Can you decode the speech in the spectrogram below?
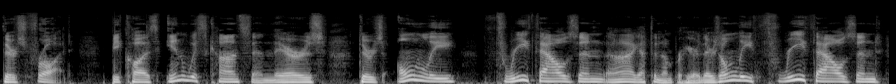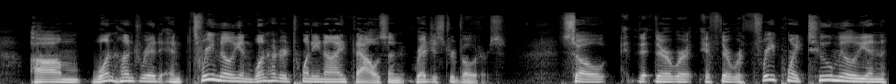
there's fraud because in Wisconsin there's there's only three thousand. Uh, I got the number here. There's only three thousand um, one hundred and three million one hundred twenty nine thousand registered voters. So th- there were, if there were 3.2 million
